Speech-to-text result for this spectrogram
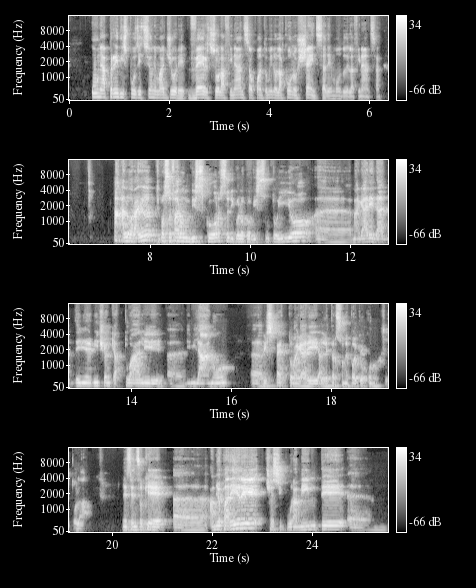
una predisposizione maggiore verso la finanza o quantomeno la conoscenza del mondo della finanza? Ah, allora, io ti posso fare un discorso di quello che ho vissuto io, eh, magari da dei miei amici anche attuali eh, di Milano, eh, rispetto magari alle persone poi che ho conosciuto là. Nel senso che, eh, a mio parere, c'è sicuramente ehm,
